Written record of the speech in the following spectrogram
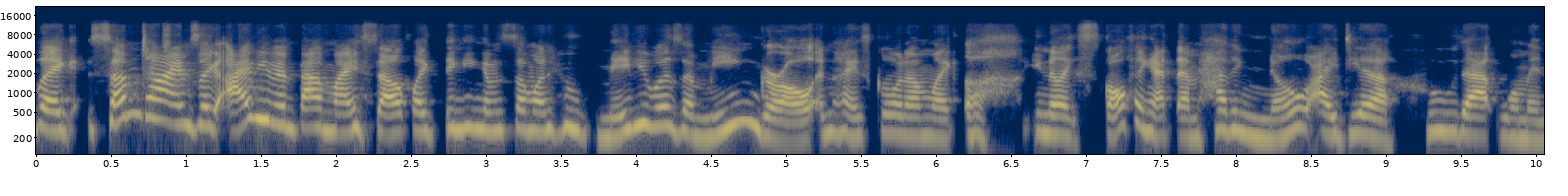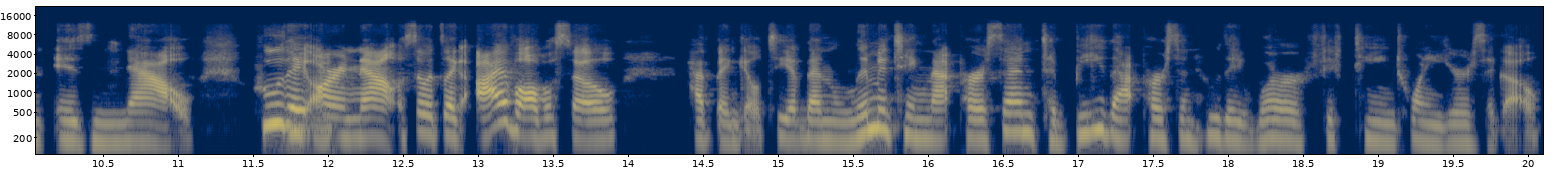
like sometimes like I've even found myself like thinking of someone who maybe was a mean girl in high school and I'm like, ugh, you know, like scoffing at them, having no idea who that woman is now, who they hmm are now. So it's like I've also have been guilty of then limiting that person to be that person who they were 15, 20 years ago.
